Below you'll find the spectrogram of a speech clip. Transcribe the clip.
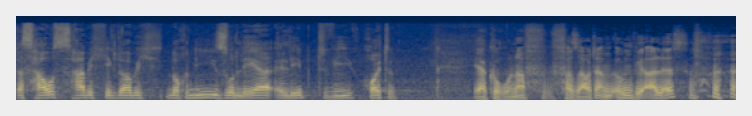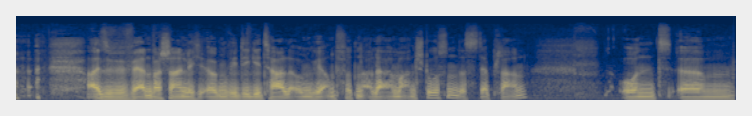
Das Haus habe ich hier, glaube ich, noch nie so leer erlebt wie heute. Ja, Corona versaut einem irgendwie alles. also wir werden wahrscheinlich irgendwie digital irgendwie am 4. alle einmal anstoßen, das ist der Plan. Und ähm,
